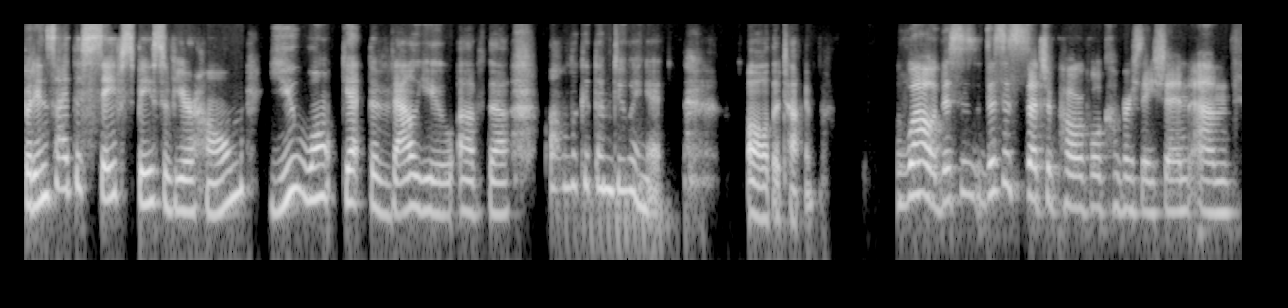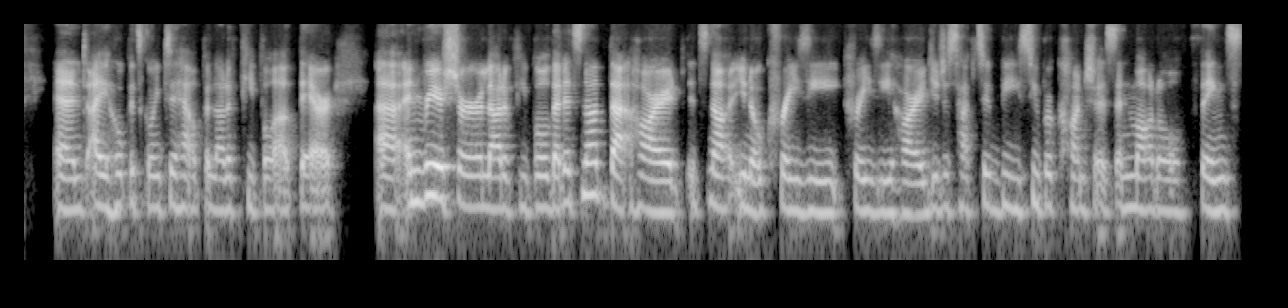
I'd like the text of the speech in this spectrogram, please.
But inside the safe space of your home, you won't get the value of the, oh, look at them doing it all the time. Wow, this is this is such a powerful conversation. Um, and I hope it's going to help a lot of people out there uh, and reassure a lot of people that it's not that hard. It's not, you know, crazy, crazy hard. You just have to be super conscious and model things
